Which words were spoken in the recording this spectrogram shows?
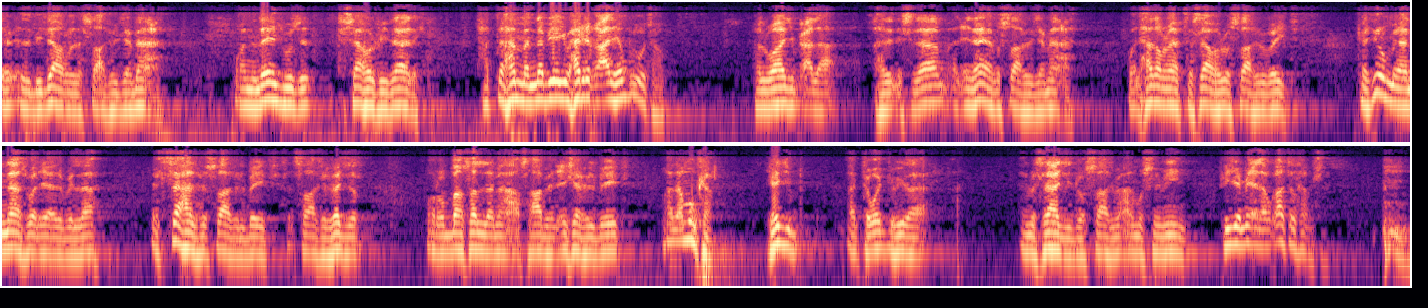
البدار للصلاة في الجماعة وأن لا يجوز التساهل في ذلك حتى هم النبي أن يحرق عليهم بيوتهم. فالواجب على أهل الإسلام العناية بالصلاة في الجماعة والحذر من التساهل بالصلاة في البيت. كثير من الناس والعياذ بالله يتساهل في الصلاة في البيت صلاة الفجر وربما صلى مع أصحابه العشاء في البيت وهذا منكر. يجب التوجه إلى المساجد والصلاة مع المسلمين في جميع الأوقات الخمسة.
